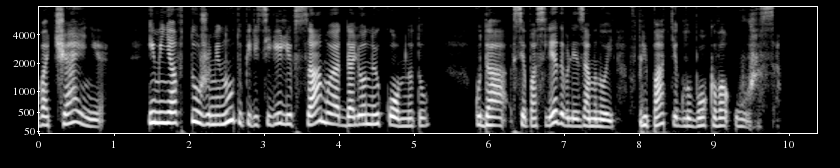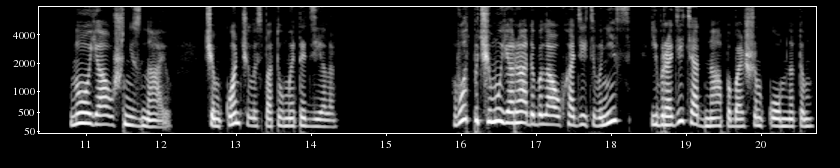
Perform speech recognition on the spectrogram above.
в отчаяние, и меня в ту же минуту переселили в самую отдаленную комнату, куда все последовали за мной в припадке глубокого ужаса. Но я уж не знаю, чем кончилось потом это дело. Вот почему я рада была уходить вниз и бродить одна по большим комнатам,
